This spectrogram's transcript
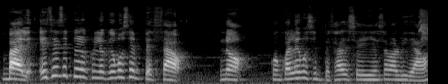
Vale, este es el que, lo que hemos empezado. No, ¿con cuál hemos empezado? Ese ya se me ha olvidado.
